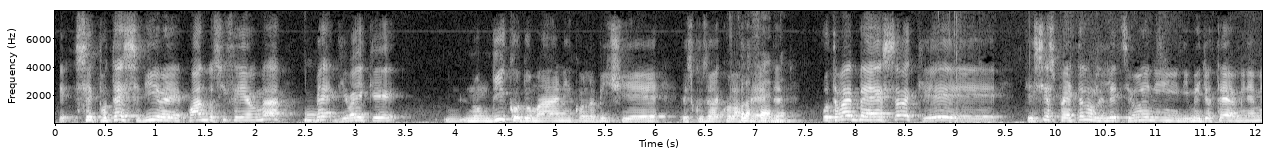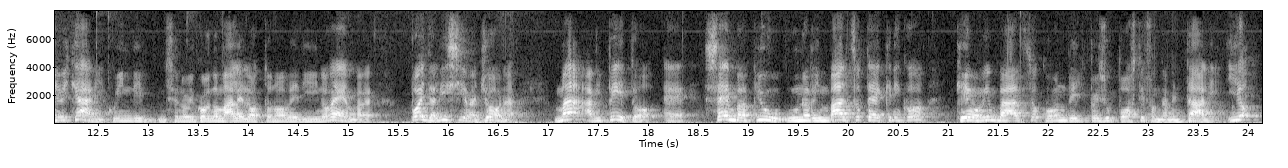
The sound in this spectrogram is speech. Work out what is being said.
E se potessi dire quando si ferma, mm. beh, direi che non dico domani con la BCE, eh, scusate, con la, con Fed. la Fed, potrebbe essere che, che, si aspettano le elezioni di medio termine americani, quindi se non ricordo male l'8-9 di novembre. Poi da lì si ragiona, ma ripeto, eh, sembra più un rimbalzo tecnico che un rimbalzo con dei presupposti fondamentali. Io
